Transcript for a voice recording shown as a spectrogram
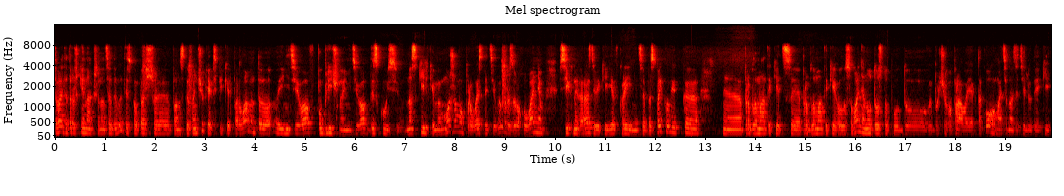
Давайте трошки інакше на це дивитись. По-перше, пан Стефанчук, як спікер парламенту, ініціював публічно ініціював дискусію, наскільки ми можемо провести ці вибори з урахуванням всіх негараздів, які є в країні. Це безпекові е, е, проблематики, це проблематики голосування, ну доступу до виборчого права як такого. Мається на ті люди, які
